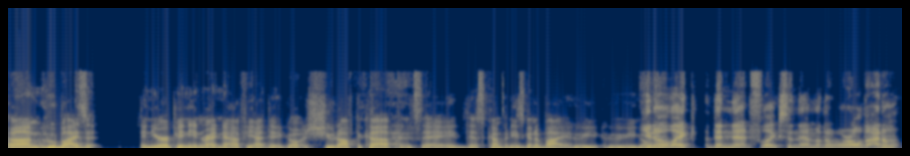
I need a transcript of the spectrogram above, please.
Um, who buys it? In your opinion, right now, if you had to go shoot off the cuff and say this company's going to buy it, who who you going? You know, like the Netflix and them of the world. I don't.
